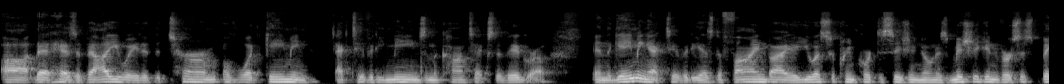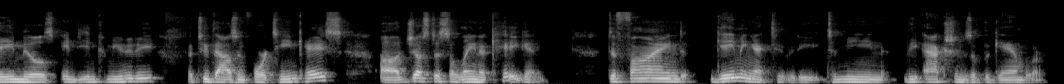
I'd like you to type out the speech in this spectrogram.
uh, that has evaluated the term of what gaming activity means in the context of IGRA and the gaming activity as defined by a U.S. Supreme Court decision known as Michigan versus Bay Mills Indian Community, a 2014 case. Uh, Justice Elena Kagan defined gaming activity to mean the actions of the gambler,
